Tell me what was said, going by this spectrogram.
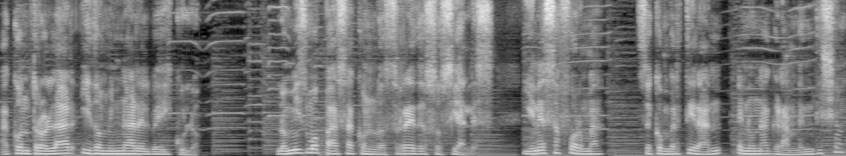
a controlar y dominar el vehículo. Lo mismo pasa con las redes sociales, y en esa forma se convertirán en una gran bendición.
